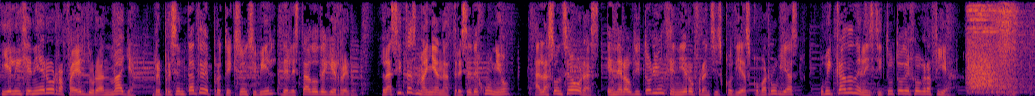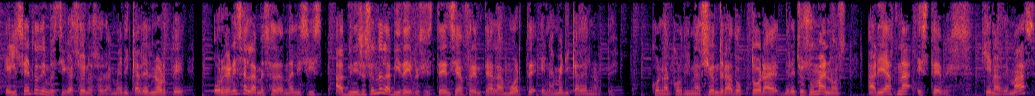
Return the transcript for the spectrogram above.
y el ingeniero Rafael Durán Maya, representante de Protección Civil del Estado de Guerrero. La cita es mañana 13 de junio a las 11 horas en el Auditorio Ingeniero Francisco Díaz Covarrubias, ubicado en el Instituto de Geografía. El Centro de Investigaciones sobre América del Norte organiza la mesa de análisis Administración de la Vida y Resistencia frente a la Muerte en América del Norte con la coordinación de la doctora de Derechos Humanos, Ariadna Esteves, quien además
